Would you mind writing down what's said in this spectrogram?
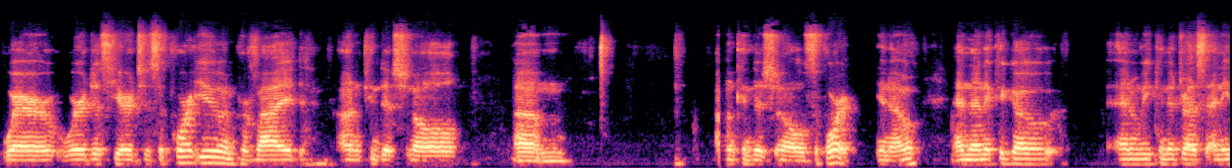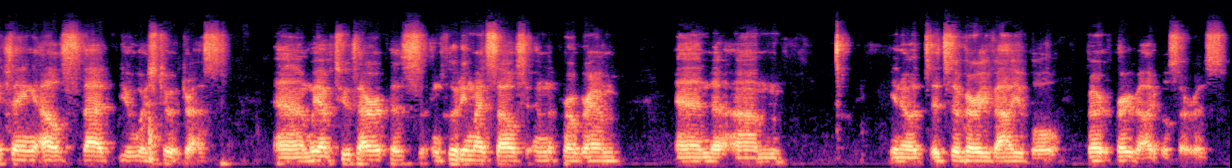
where we're just here to support you and provide unconditional um, unconditional support, you know, and then it could go and we can address anything else that you wish to address. Um, we have two therapists, including myself, in the program, and um, you know it's, it's a very valuable, very very valuable service.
